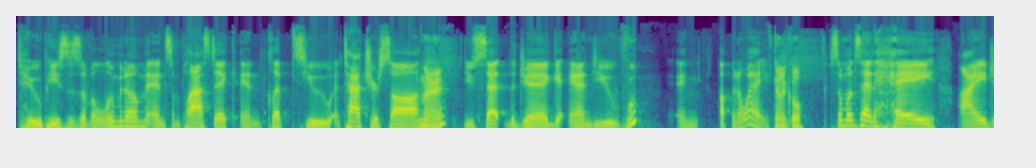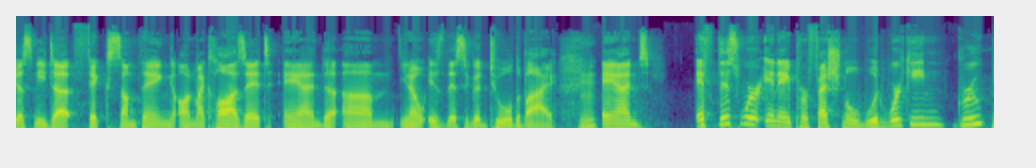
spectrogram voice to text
two pieces of aluminum and some plastic and clips. You attach your saw, right. you set the jig, and you whoop and up and away kind of cool someone said, "Hey, I just need to fix something on my closet, and um, you know, is this a good tool to buy?" And if this were in a professional woodworking group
